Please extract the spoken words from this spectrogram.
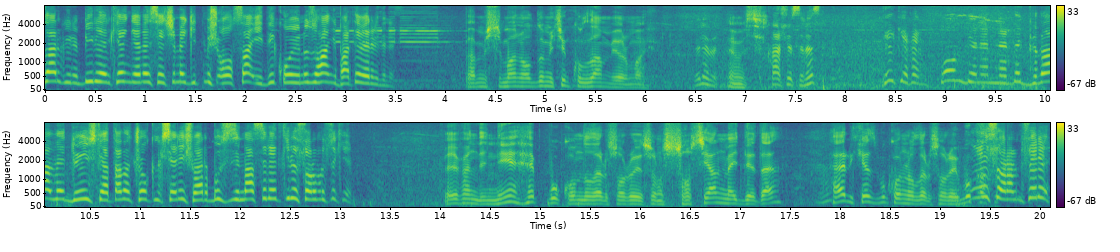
Pazar günü bir erken gene seçime gitmiş olsaydık oyunuzu hangi partiye verirdiniz? Ben Müslüman olduğum için kullanmıyorum oy. Öyle mi? Evet. Karşısınız. Peki efendim son dönemlerde gıda ve döviz fiyatlarında çok yükseliş var. Bu sizi nasıl etkiliyor sorumlusu kim? Beyefendi niye hep bu konuları soruyorsunuz? Sosyal medyada herkes bu konuları soruyor. Bu Neyi soralım? Söyle,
